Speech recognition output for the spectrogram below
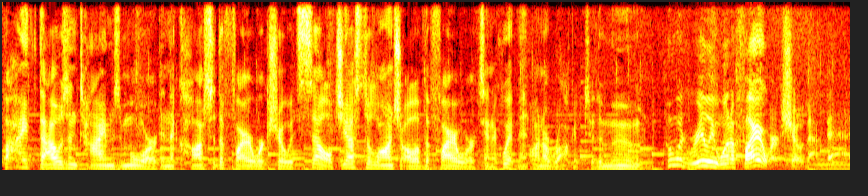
5,000 times more than the cost of the fireworks show itself just to launch all of the fireworks and equipment on a rocket to the moon. Who would really want a fireworks show that bad?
